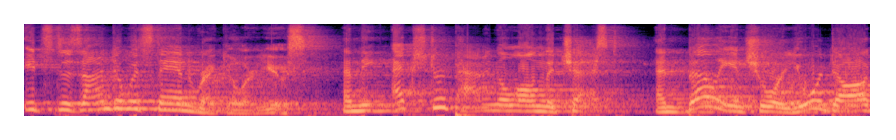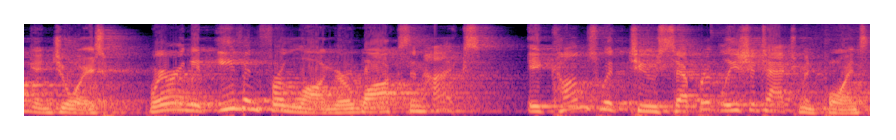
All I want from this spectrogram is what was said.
It's designed to withstand regular use, and the extra padding along the chest and belly ensure your dog enjoys wearing it even for longer walks and hikes. It comes with two separate leash attachment points,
